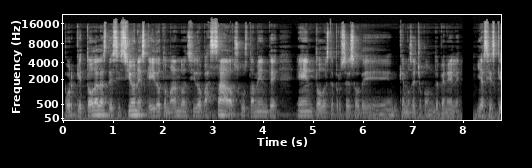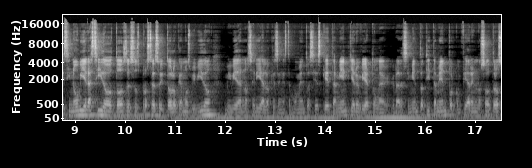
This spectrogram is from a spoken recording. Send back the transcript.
porque todas las decisiones que he ido tomando han sido basadas justamente en todo este proceso de, que hemos hecho con de PNL. Y así es que si no hubiera sido todos esos procesos y todo lo que hemos vivido, mi vida no sería lo que es en este momento. Así es que también quiero enviarte un agradecimiento a ti también por confiar en nosotros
